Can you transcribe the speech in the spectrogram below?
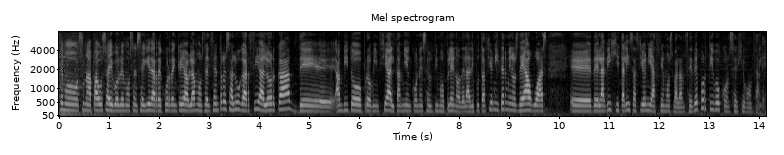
Hacemos una pausa y volvemos enseguida. Recuerden que hoy hablamos del Centro de Salud García Lorca, de ámbito provincial, también con ese último pleno de la Diputación y términos de aguas eh, de la digitalización y hacemos balance deportivo con Sergio González.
